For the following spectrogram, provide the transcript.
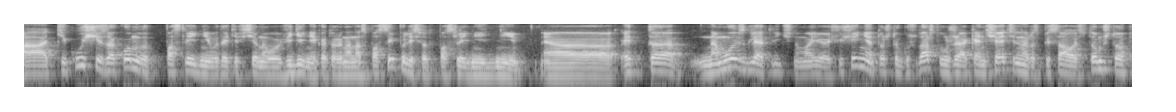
А текущий закон, вот последние вот эти все нововведения, которые на нас посыпались вот в последние дни, э, это, на мой взгляд, лично мое ощущение, то, что государство уже окончательно расписалось в том, что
